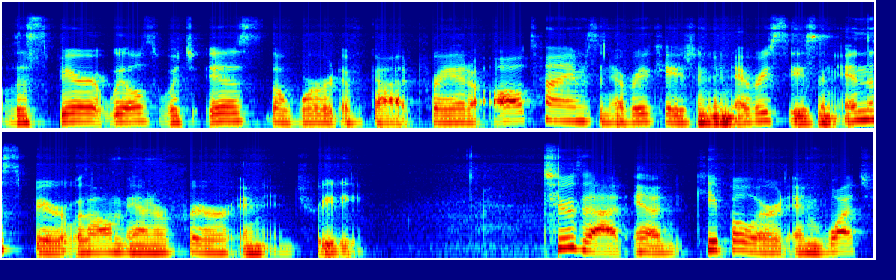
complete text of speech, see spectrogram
of the spirit wills which is the word of god. Pray at all times and every occasion in every season in the spirit with all manner of prayer and entreaty. To that end keep alert and watch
